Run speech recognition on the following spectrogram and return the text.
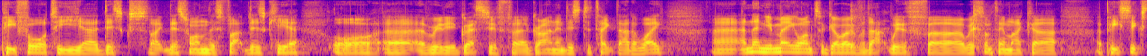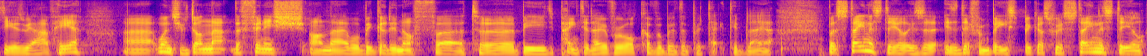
P40 uh, discs like this one, this flat disc here, or uh, a really aggressive uh, grinding disc to take that away. Uh, and then you may want to go over that with uh, with something like a a P60 as we have here. Uh, once you've done that, the finish on there will be good enough uh, to be painted over or covered with the protective layer. But stainless steel is a, is a different beast because with stainless steel,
